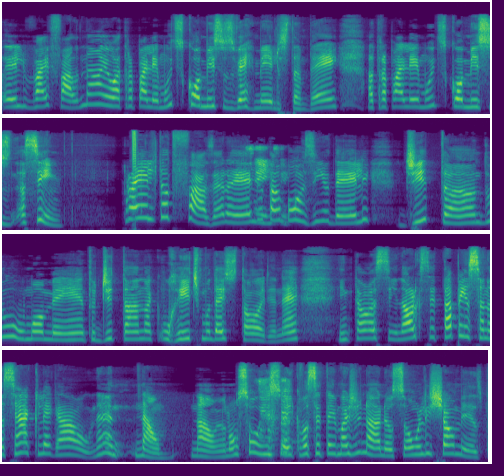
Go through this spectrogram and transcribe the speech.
ele vai e fala, não, eu atrapalhei muitos comícios vermelhos também, atrapalhei muitos comícios, assim, Para ele tanto faz, era ele sim, o tamborzinho sim. dele ditando o momento, ditando o ritmo da história, né? Então, assim, na hora que você tá pensando assim, ah, que legal, né? Não, não, eu não sou isso aí que você tá imaginando, eu sou um lixão mesmo.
